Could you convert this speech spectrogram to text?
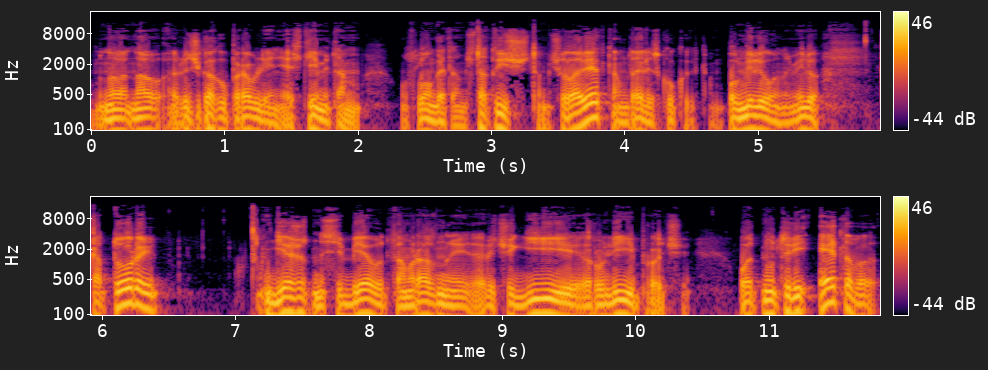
на, на рычагах управления, с теми там, условно говоря, там 100 тысяч там, человек, там, да, или сколько их там, полмиллиона, миллион, которые держат на себе вот там разные рычаги, рули и прочее. Вот внутри этого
